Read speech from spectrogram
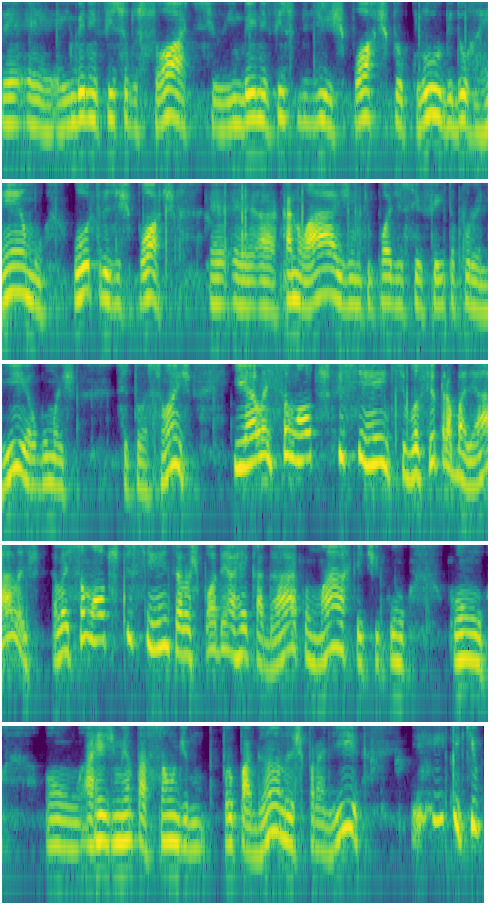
é, é, em benefício do sócio, em benefício de esportes para o clube, do remo, outros esportes, é, é, a canoagem que pode ser feita por ali, algumas situações, e elas são autossuficientes. Se você trabalhá-las, elas são autossuficientes, elas podem arrecadar com marketing, com, com, a regimentação de propagandas para ali, e, e, que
